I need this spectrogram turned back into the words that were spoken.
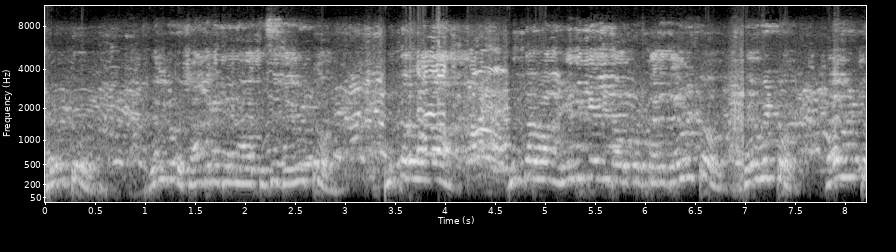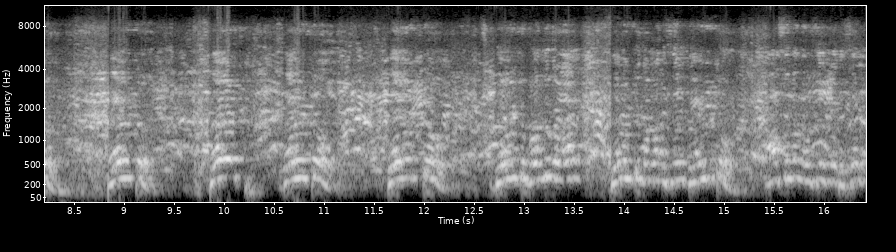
ದಯವಿಟ್ಟು ಎಲ್ಲರೂ ಶಾಂತಗತಿಯನ್ನು ಆಚರಿಸಿ, ದಯವಿಟ್ಟು ಉತ್ತರವಾದ ಉತ್ತರವಾದ ವೇದಿಕೆಯಲ್ಲಿ ಅವರು ಕೊಡ್ತಾರೆ. ದಯವಿಟ್ಟು ದಯವಿಟ್ಟು ದಯವಿಟ್ಟು ದಯವಿಟ್ಟು ದಯವಿಟ್ಟು ದಯವಿಟ್ಟು ದಯವಿಟ್ಟು ಬಂಧುಗಳ ದಯವಿಟ್ಟು ಗಮನಿಸಿ, ದಯವಿಟ್ಟು ಆಸನ ನಡೆಸಿದ್ದಾರೆ ಸರ್.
